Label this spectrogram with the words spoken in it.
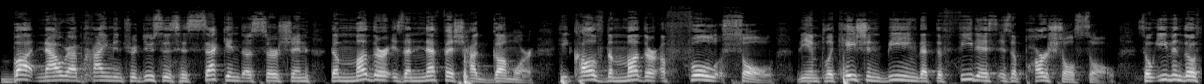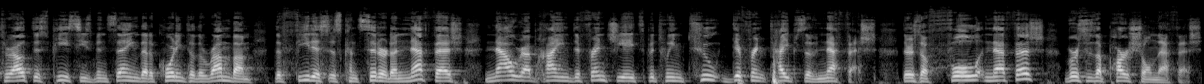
But now Rab Chaim introduces his second assertion: the mother is a nefesh hagamor. He calls the mother a full soul. The implication being that the fetus is a partial soul. So even though throughout this piece he's been saying that according to the Rambam the fetus is considered a nefesh, now Rab Chaim differentiates between two different types of nefesh. There's a full nefesh versus a partial nefesh.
